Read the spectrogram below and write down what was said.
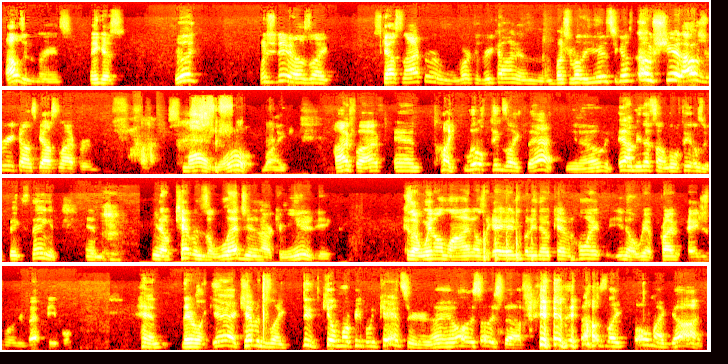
I was in the Marines. And he goes, Really? What'd you do? I was like, Scout sniper and worked with recon and a bunch of other units. He goes, Oh shit, I was a recon scout sniper. Fuck, small world. Like, high five. And like little things like that, you know? And, I mean, that's not a little thing, that was a big thing. And, and mm-hmm. you know, Kevin's a legend in our community because I went online. I was like, hey, anybody know Kevin Hoyt? You know, we have private pages where we vet people. And they were like, yeah, Kevin's like, dude, killed more people than cancer and all this other stuff. and I was like, oh my God.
